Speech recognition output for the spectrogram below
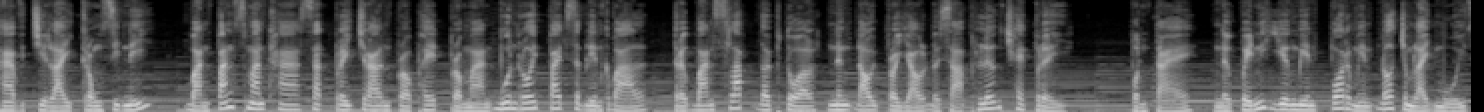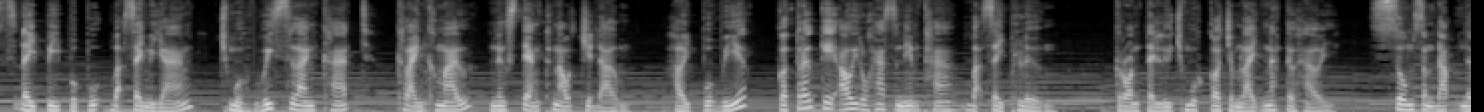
ហាវិទ្យាល័យក្រុងស៊ីដនីបានប៉ាន់ស្មានថាសត្វព្រៃច្រើនប្រភេទប្រមាណ480លានក្បាលត្រូវបានស្លាប់ដោយផ្ទាល់និងដោយប្រយោលដោយសារភ្លើងឆេះព្រៃប៉ុន្តែនៅពេលនេះយើងមានព័ត៌មានដ៏ចម្លែកមួយស្ដីពីពពួកបាក់សីម្យ៉ាង ឈ្មោះ Whistling Cat ខ្លែងខ្មៅ និងស្ទាំងថ្នោតជាដើម ហើយពួកវាក៏ត្រូវគេឲ្យរហស្សនាមថាបាក់សីភ្លើងគ្រាន់តែឮឈ្មោះក៏ចម្លែកណាស់ទៅហើយសូមសម្ដាប់នៅ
